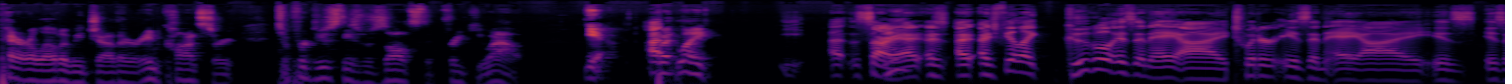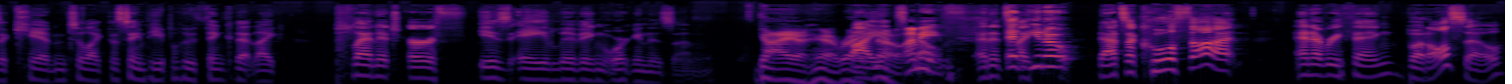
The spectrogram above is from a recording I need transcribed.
parallel to each other in concert to produce these results that freak you out. Yeah. I- but like, Uh, sorry, I, I I feel like Google is an AI, Twitter is an AI, is is akin to like the same people who think that like planet Earth is a living organism Gaia, yeah, by right. No, itself. I mean, and it's and, like you know, that's a cool thought and everything, but also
